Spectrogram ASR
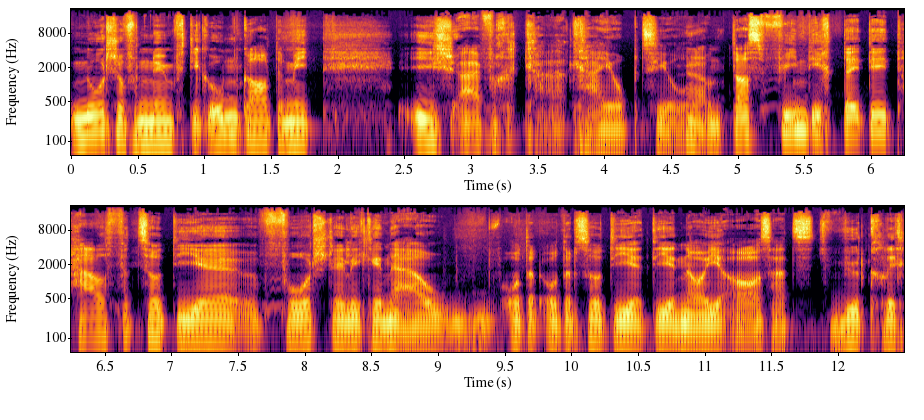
nur schon vernünftig umgehen damit ist einfach keine, Option. Ja. Und das finde ich, dort, dort helfen so die Vorstellungen auch oder, oder so die, die neuen Ansätze wirklich,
